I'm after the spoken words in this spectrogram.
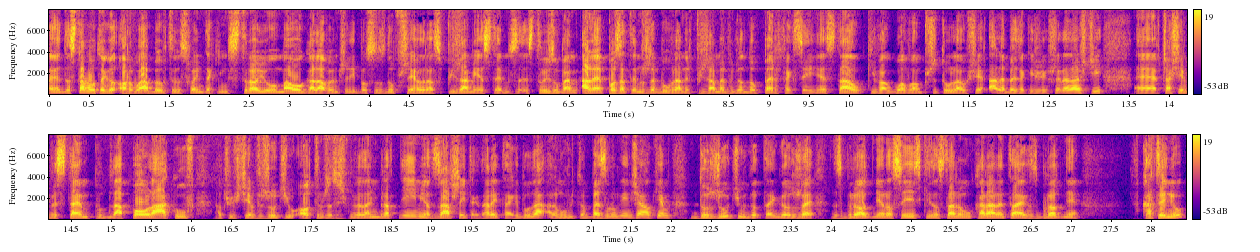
e, dostawał tego orła, był w tym swoim takim stroju małogalowym, czyli po prostu znów przyjechał teraz w piżamie z tym, z, z trójzubem, ale poza tym, że był ubrany w piżamę, wyglądał perfekcyjnie, stał, kiwał głową, przytulał się, ale bez jakiejś większej radości. E, w czasie występu dla Polaków oczywiście wrzucił o tym, że jesteśmy narodami bratnimi od zawsze i tak dalej, tak jak Duda, ale mówi to bez mrugnięcia okiem. Dorzucił do tego, że zbrodnie rosyjskie zostaną ukarane tak jak zbrodnie w Katyniu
